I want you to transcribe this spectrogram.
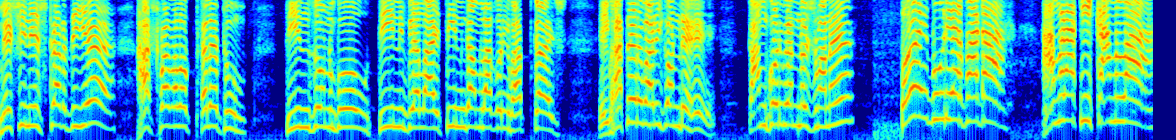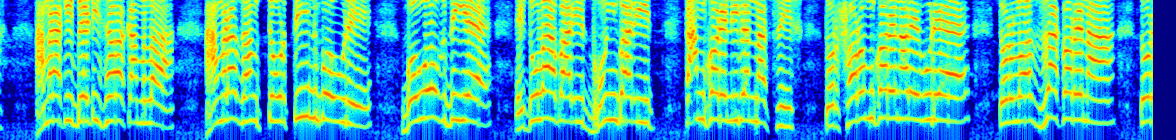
মেশিন স্টার দিয়ে হাসপাতালত ফেলে থুম। তিনজন বউ, তিন বেলায় তিন গামলা করি ভাত খাইস। এই ভাতের বাড়ি কন্ডে হে। কাম করবেন নস মানে? ওই বুড়ে ফাটা আমরা কি কামলা? আমরা কি বেডি ছাওয়া কামলা? আমরা যখন তোর তিন বউরে বউক দিয়ে এই দোলা বাড়িত ভুঁই বাড়িত কাম করে নিবেন নাছিস তোর শরম করে না রে বুড়ে তোর লজ্জা করে না? তোর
